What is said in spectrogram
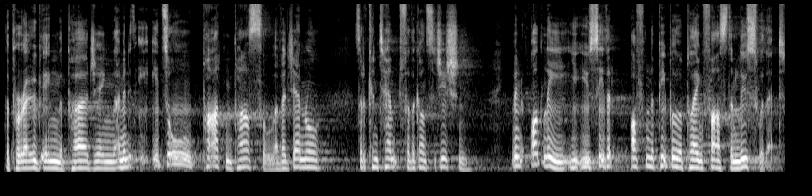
the proroguing, the purging. I mean, it's, it's all part and parcel of a general sort of contempt for the Constitution. I mean, oddly, you, you see that often the people who are playing fast and loose with it,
